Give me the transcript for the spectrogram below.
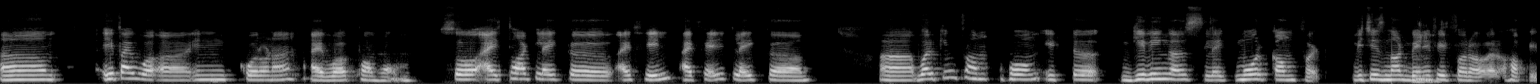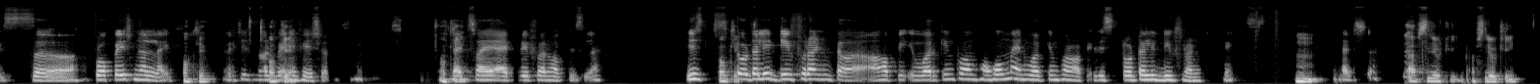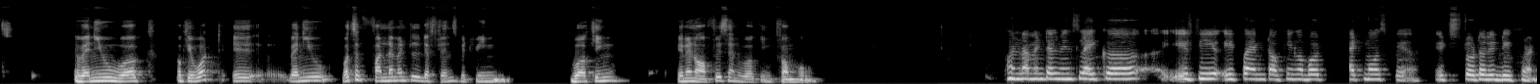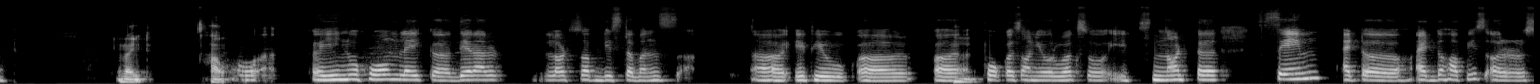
Um if i were uh, in corona i work from home. So i thought like uh, i feel i felt like uh, working from home it uh, giving us like more comfort which is not benefit for our office uh, professional life okay. which is not Okay. beneficial. Okay. That's why i prefer office life. It's Okay. totally different uh, working from home and working from office. Is totally different things. Hmm. that's it. absolutely. Absolutely. When you work okay what is, when you what's a fundamental difference between working in an office and working from home? Fundamental means like uh, if you if i'm talking about atmosphere it's totally different. Right. How? So, uh, in a home like uh, there are lots of disturbance uh, if you uh, uh, Hmm. focus on your work. So it's not uh, same at uh, at the office or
